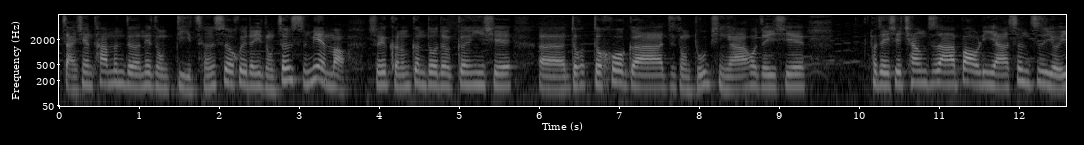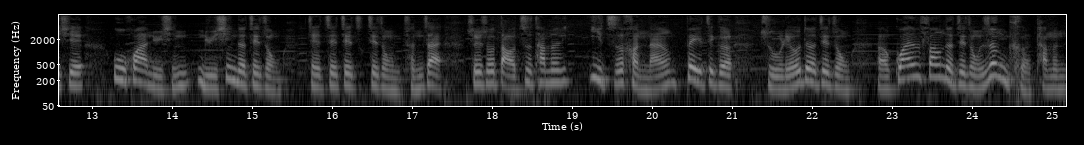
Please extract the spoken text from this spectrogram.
展现他们的那种底层社会的一种真实面貌，所以可能更多的跟一些。呃，的的货个啊，这种毒品啊，或者一些，或者一些枪支啊、暴力啊，甚至有一些物化女性、女性的这种这这这这种存在，所以说导致他们一直很难被这个主流的这种呃官方的这种认可，他们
